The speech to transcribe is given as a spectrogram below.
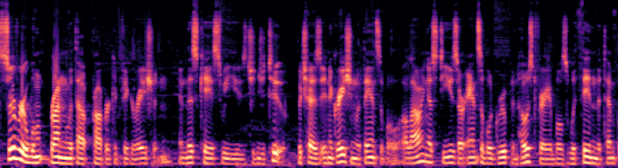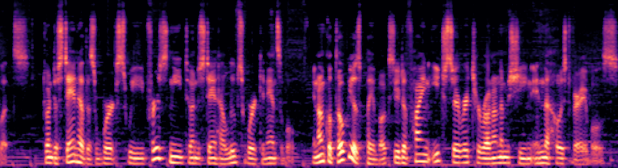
server won't run without proper configuration. In this case, we use Jinja 2, which has integration with Ansible, allowing us to use our Ansible group and host variables within the templates. To understand how this works, we first need to understand how loops work in Ansible. In Uncle Uncletopia's playbooks, you define each server to run on a machine in the host variables.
